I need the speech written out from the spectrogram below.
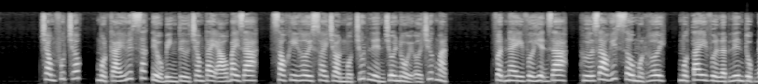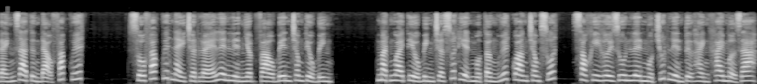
Trong phút chốc, một cái huyết sắc tiểu bình từ trong tay áo bay ra, sau khi hơi xoay tròn một chút liền trôi nổi ở trước mặt. Vật này vừa hiện ra, hứa giao hít sâu một hơi, một tay vừa lật liên tục đánh ra từng đạo pháp quyết. Số pháp quyết này chợt lóe lên liền nhập vào bên trong tiểu bình. Mặt ngoài tiểu bình chợt xuất hiện một tầng huyết quang trong suốt, sau khi hơi run lên một chút liền tự hành khai mở ra.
